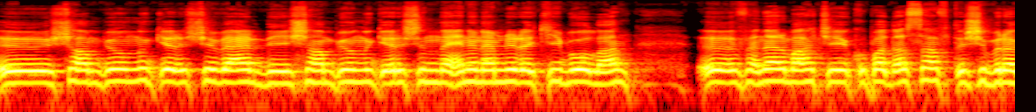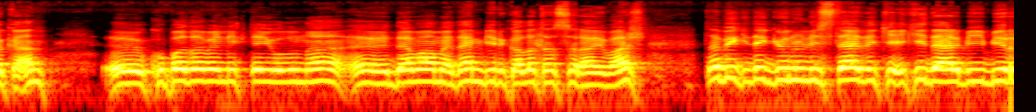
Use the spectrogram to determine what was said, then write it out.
e, şampiyonluk yarışı verdiği şampiyonluk yarışında en önemli rakibi olan e, Fenerbahçe'yi kupada saf dışı bırakan e, kupada ve ligde yoluna e, devam eden bir Galatasaray var. Tabii ki de gönül isterdi ki iki derbiyi bir,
